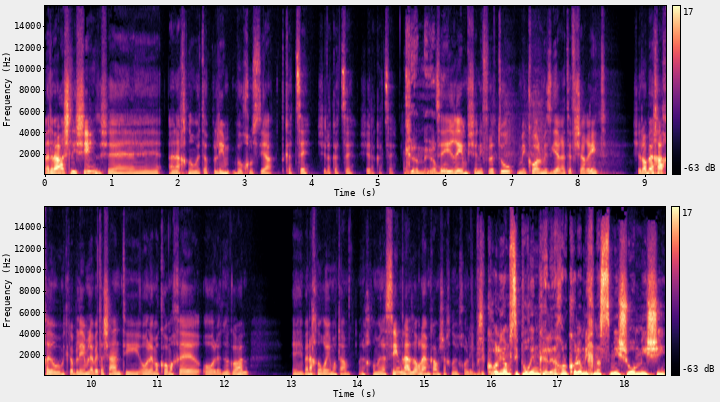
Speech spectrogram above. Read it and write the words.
והדבר השלישי זה שאנחנו מטפלים באוכלוסיית קצה של הקצה של הקצה. כן, לגמרי. צעירים שנפלטו מכל מסגרת אפשרית, שלא בהכרח היו מתקבלים לבית השנטי או למקום אחר או לגגון, אה, ואנחנו רואים אותם. אנחנו מנסים לעזור להם כמה שאנחנו יכולים. זה כל יום סיפורים כאלה, נכון? כל יום נכנס מישהו או מישהי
